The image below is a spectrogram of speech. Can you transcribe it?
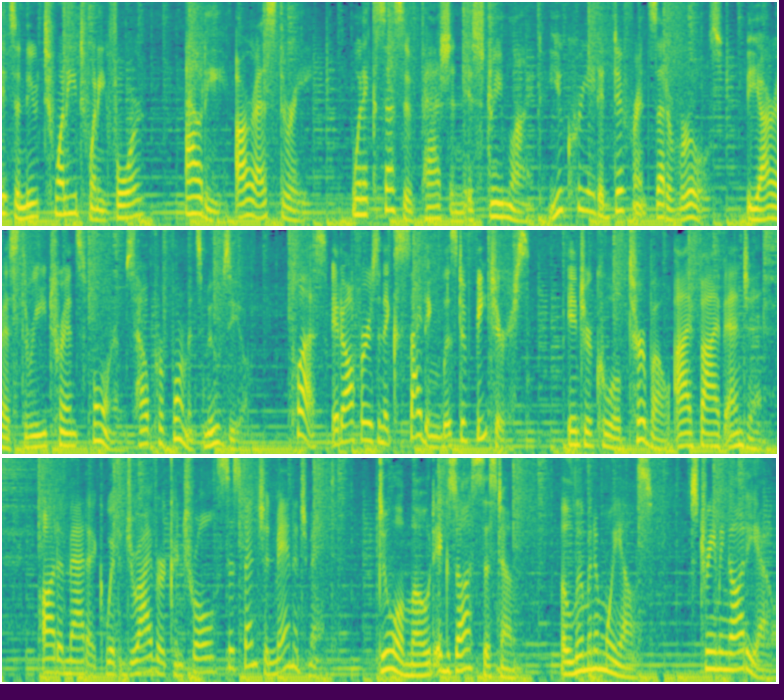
It's a new 2024 Audi RS3. When excessive passion is streamlined, you create a different set of rules. The RS3 transforms how performance moves you. Plus, it offers an exciting list of features. Intercooled turbo i5 engine, automatic with driver control suspension management, dual mode exhaust system, aluminum wheels, streaming audio,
